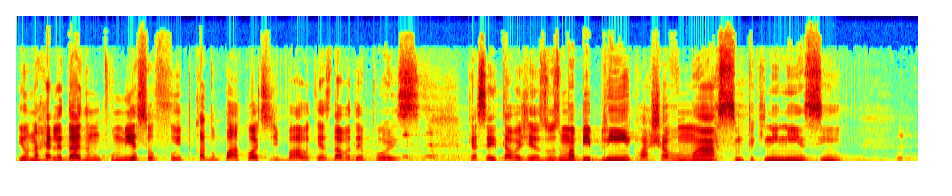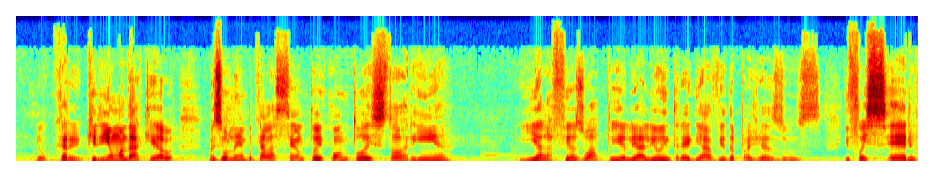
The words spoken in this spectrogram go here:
Eu, na realidade, no começo eu fui por causa do pacote de bala que eles davam depois. Que aceitava Jesus, uma biblinha que eu achava o máximo, pequenininha assim. Eu queria uma daquela. Mas eu lembro que ela sentou e contou a historinha. E ela fez o apelo. E ali eu entreguei a vida para Jesus. E foi sério.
